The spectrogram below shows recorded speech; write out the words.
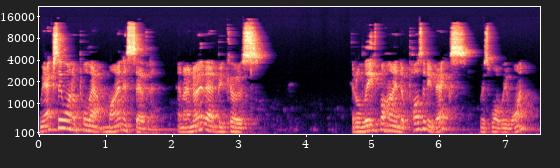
we actually want to pull out minus 7. And I know that because it'll leave behind a positive x, which is what we want.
